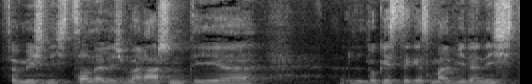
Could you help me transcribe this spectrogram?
für mich nicht sonderlich überraschend, die äh, Logistik ist mal wieder nicht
